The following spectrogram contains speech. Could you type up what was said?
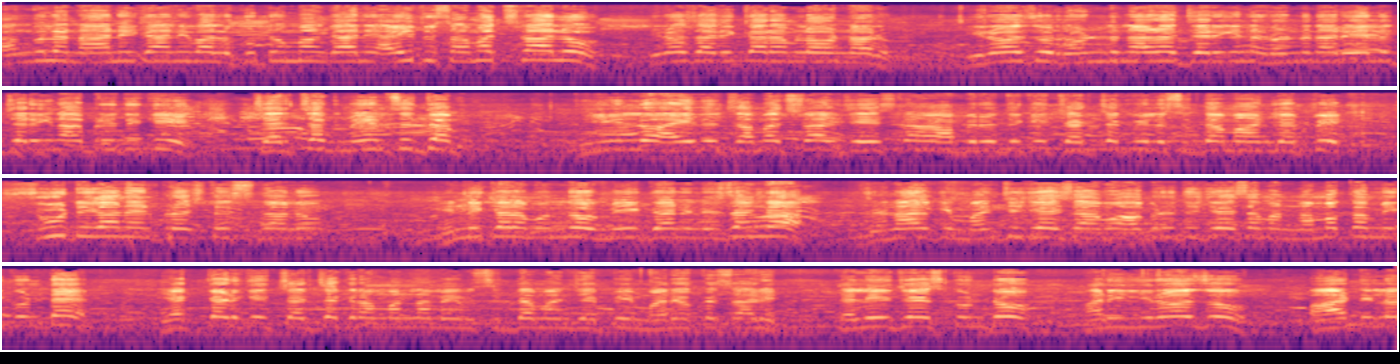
గంగుల నాని గాని వాళ్ళ కుటుంబం గాని ఐదు సంవత్సరాలు ఈరోజు అధికారంలో ఉన్నారు. ఈ రోజు రెండున్నర జరిగిన రెండున్నర ఏళ్ళు జరిగిన అభివృద్ధికి చర్చకు మేము సిద్ధం. వీళ్ళు ఐదు సంవత్సరాలు చేసిన అభివృద్ధికి చర్చకు వీళ్ళు సిద్ధమా అని చెప్పి సూటిగా నేను ప్రశ్నిస్తున్నాను. ఎన్నికల ముందు మీకు కానీ నిజంగా జనాలకి మంచి చేశాము అభివృద్ధి చేశామని నమ్మకం మీకుంటే ఎక్కడికి చర్చకు రమ్మన్నా మేము సిద్ధమని చెప్పి మరొకసారి తెలియజేసుకుంటూ మరి ఈరోజు పార్టీలో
